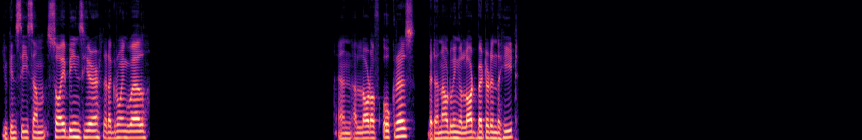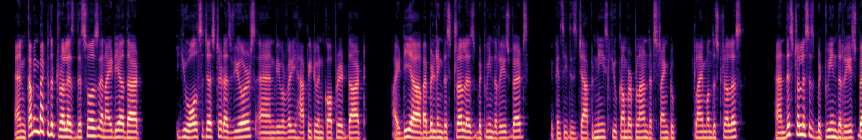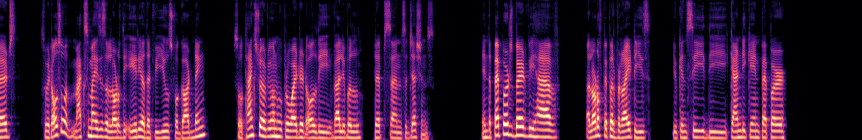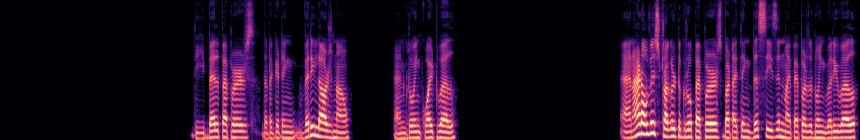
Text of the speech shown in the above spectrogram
You can see some soybeans here that are growing well. And a lot of okras that are now doing a lot better in the heat. And coming back to the trellis, this was an idea that you all suggested as viewers, and we were very happy to incorporate that idea by building this trellis between the raised beds. You can see this Japanese cucumber plant that's trying to climb on this trellis. And this trellis is between the raised beds. So it also maximizes a lot of the area that we use for gardening. So thanks to everyone who provided all the valuable tips and suggestions. In the peppers bed, we have a lot of pepper varieties. You can see the candy cane pepper, the bell peppers that are getting very large now and growing quite well. And I had always struggled to grow peppers, but I think this season my peppers are doing very well.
